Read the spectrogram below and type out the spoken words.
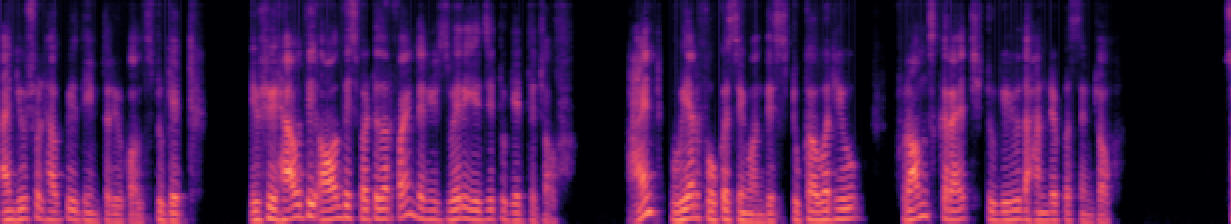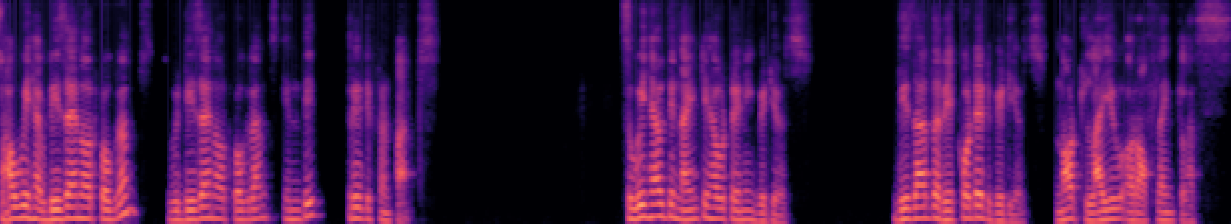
and you should have the interview calls to get. If you have the all this particular fine, then it's very easy to get the job. And we are focusing on this to cover you from scratch to give you the 100% job. So how we have designed our programs? We design our programs in the three different parts. So we have the 90 hour training videos. These are the recorded videos, not live or offline class.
